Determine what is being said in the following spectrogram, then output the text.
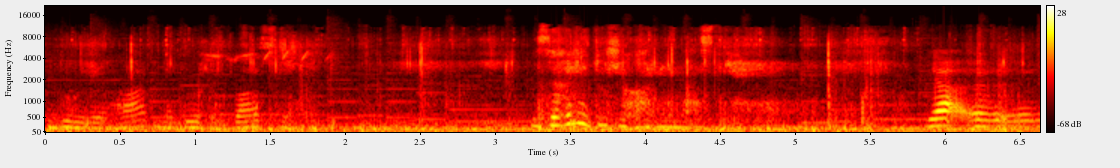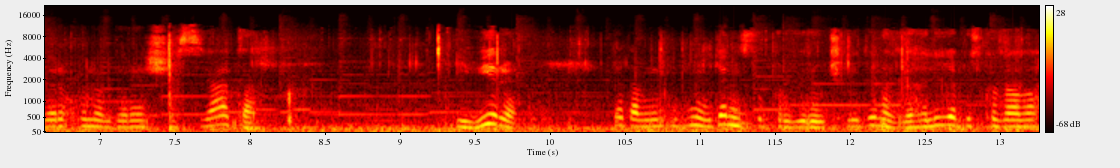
Дуже гарно, дуже класно. І Взагалі дуже гарний настрій. Я е, на рахунок, до речі, свята і віри. Я там, ну, я не супер віруюча людина, взагалі я би сказала.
